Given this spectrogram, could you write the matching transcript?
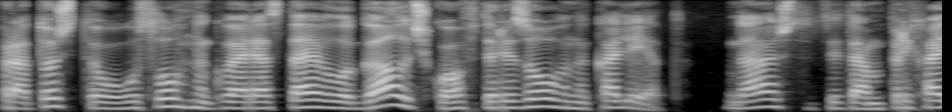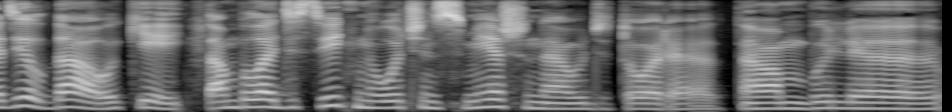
про то, что, условно говоря, ставила галочку «авторизованный калет» да, что ты там приходил, да, окей. Там была действительно очень смешанная аудитория. Там были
